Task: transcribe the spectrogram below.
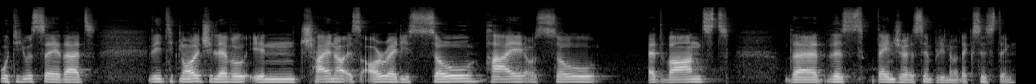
would you say that the technology level in China is already so high or so advanced that this danger is simply not existing?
